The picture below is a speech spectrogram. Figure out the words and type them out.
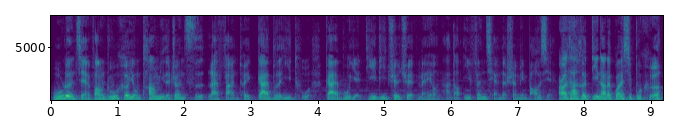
无论检方如何用汤米的证词来反推盖布的意图，盖布也的的确确没有拿到一分钱的生命保险，而他和蒂娜的关系不和，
